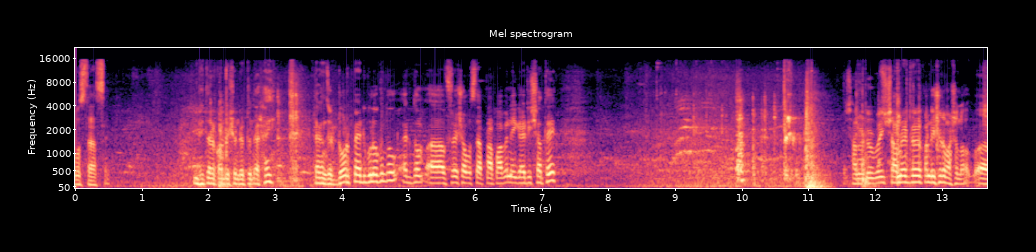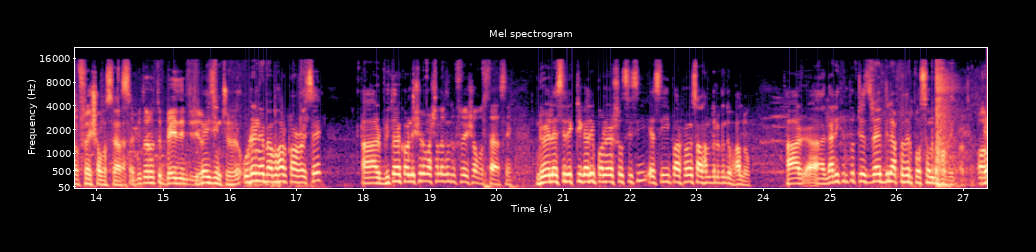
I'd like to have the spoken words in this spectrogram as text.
অবস্থায় আছে। ভিতরের কন্ডিশনটা একটু দেখাই। দেখেন যে ডোর প্যাডগুলো কিন্তু একদম ফ্রেশ অবস্থায় আপনারা পাবেন এই গাড়িটির সাথে। সামনে ডোর ভাই? সামনের ডোরের কন্ডিশনও মাসাল্লাহ ফ্রেশ অবস্থায় আছে। আচ্ছা ভিতরে হচ্ছে বেজ ইন্টেরিয়র বেজ ইন্টেরিয়র উডেনের ব্যবহার করা রয়েছে। আর ভিতরের মাসাল্লাহ কিন্তু ফ্রেশ অবস্থায় আছে। ডুয়েল এসির একটি গাড়ি পনেরোশো সিসি এসি পারফরমেন্স আলহামদুলিল্লাহ কিন্তু ভালো। আর গাড়ি কিন্তু টেস্ট ড্রাইভ দিলে আপনাদের পছন্দ হবে। all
